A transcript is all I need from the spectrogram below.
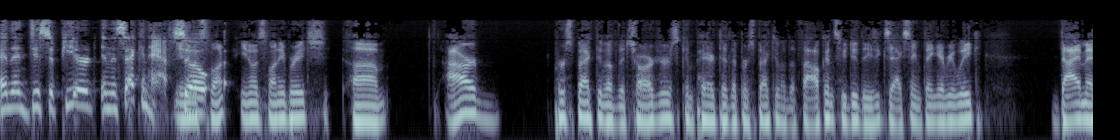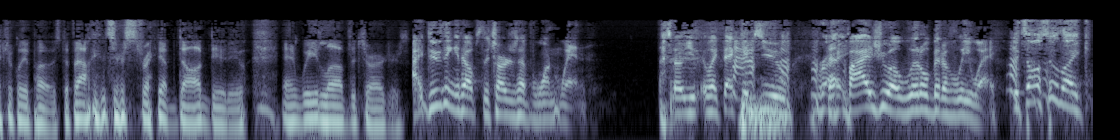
and then disappeared in the second half. You so, know what's fun, you know what's funny, Breech. Um, our perspective of the Chargers compared to the perspective of the Falcons, who do the exact same thing every week, diametrically opposed. The Falcons are straight up dog doo doo, and we love the Chargers. I do think it helps the Chargers have one win. So you, like that gives you, right. that buys you a little bit of leeway. It's also like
